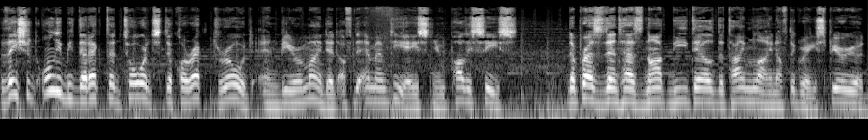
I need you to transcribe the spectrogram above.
they should only be directed towards the correct road and be reminded of the MMDA's new policies. The president has not detailed the timeline of the grace period.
